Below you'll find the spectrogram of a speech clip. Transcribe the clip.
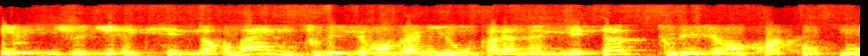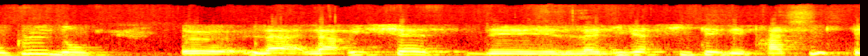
Et je dirais que c'est normal. Tous les gérants value n'ont pas la même méthode, tous les gérants croissance non plus. Donc, euh, la, la, richesse des, la diversité des pratiques.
